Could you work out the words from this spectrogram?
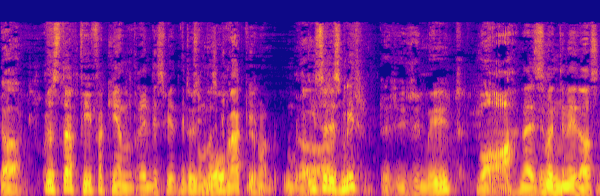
Ja, Du hast da Pfefferkernel drin, das wird nicht das besonders knackig. Ja, Isst du das mit? Das, das ist mit. Boah, nein, das ich nicht aus.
